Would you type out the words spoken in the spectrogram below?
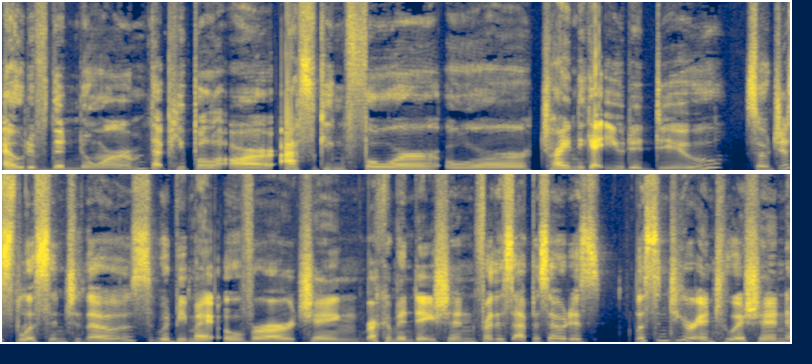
out of the norm that people are asking for or trying to get you to do. So just listen to those would be my overarching recommendation for this episode is listen to your intuition,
